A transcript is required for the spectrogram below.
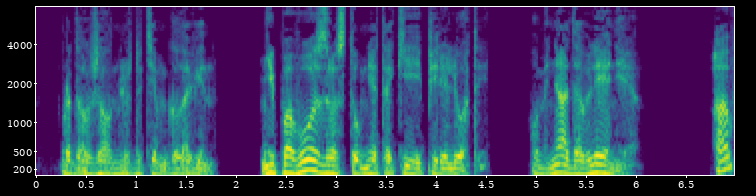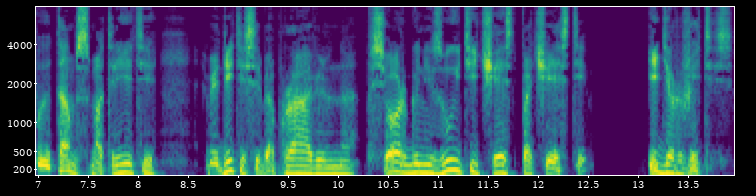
— продолжал между тем Головин. «Не по возрасту мне такие перелеты. У меня давление. А вы там смотрите, ведите себя правильно, все организуйте честь по чести. И держитесь.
